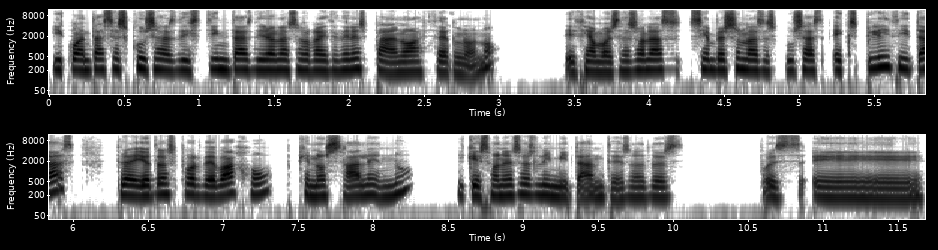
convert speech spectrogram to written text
y cuántas excusas distintas dieron las organizaciones para no hacerlo, ¿no? decíamos, esas son las, siempre son las excusas explícitas, pero hay otras por debajo que no salen, ¿no? Y que son esos limitantes. Entonces, pues eh,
